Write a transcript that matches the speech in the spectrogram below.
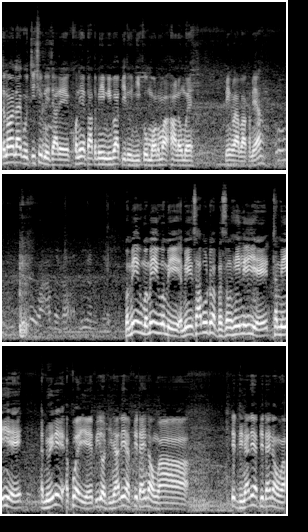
ကျွန်တော် live ကိုကြည့်ရှုနေကြတဲ့ခုနှစ်သားသမီးမိဘပြည်သူညီကိုမောင်တို့မအားလုံးပဲမင်္ဂလာပါခင်ဗျာဘူး။ဟိုဟာပဲတော့မမေ့ဘူးမမေ့ဘူးအမေအမေစားဖို့အတွက်ပစုံဟင်းလေးရယ်ထမင်းရယ်အနွေးလေးအကွက်ရယ်ပြီးတော့ဒီနားလေးကပြစ်တိုင်းတောင်က ဒီနားလေးကပြစ်တိုင်းတောင်က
